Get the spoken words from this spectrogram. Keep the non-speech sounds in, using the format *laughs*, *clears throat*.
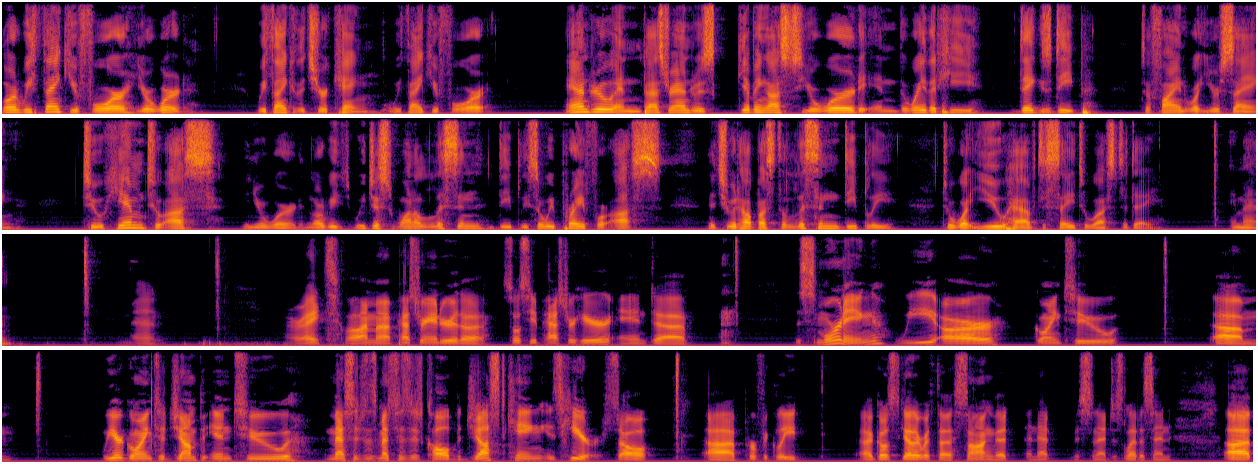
Lord, we thank you for your word. We thank you that you're king. We thank you for Andrew and Pastor Andrews giving us your word in the way that he digs deep to find what you're saying to him, to us in your word. Lord, we, we just want to listen deeply. So we pray for us that you would help us to listen deeply to what you have to say to us today. Amen. Amen. All right. Well, I'm uh, Pastor Andrew, the associate pastor here, and uh, *clears throat* this morning we are going to um, we are going to jump into message. This message is called "The Just King is Here." So, uh, perfectly uh, goes together with the song that Annette, Miss Annette just led us in. Uh,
